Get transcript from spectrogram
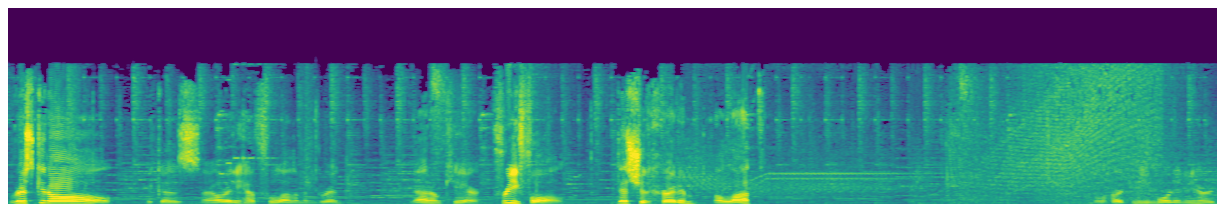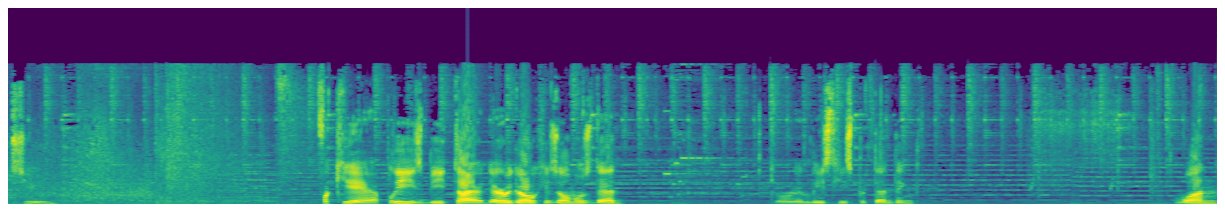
Risk it all! Because I already have full element grid. I don't care. Free fall! This should hurt him a lot. Will hurt me more than it hurts you. Fuck yeah, please be tired. There we go, he's almost dead. Or at least he's pretending. One,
